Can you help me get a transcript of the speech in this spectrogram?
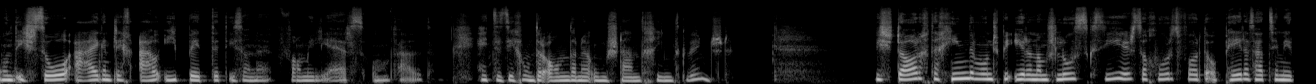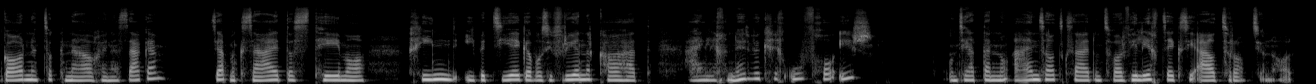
und ist so eigentlich auch eingebettet in so ein familiäres Umfeld. Hätte sie sich unter anderen Umständen Kind gewünscht? Wie stark der Kinderwunsch bei ihr am Schluss war, so kurz vor der OP, das hat sie mir gar nicht so genau sagen. Sie hat mir gesagt, dass das Thema Kind in Beziehungen, wo sie früher hatte, eigentlich nicht wirklich aufgekommen ist. Und sie hat dann noch einen Satz gesagt, und zwar, vielleicht sei sie auch zu rational.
